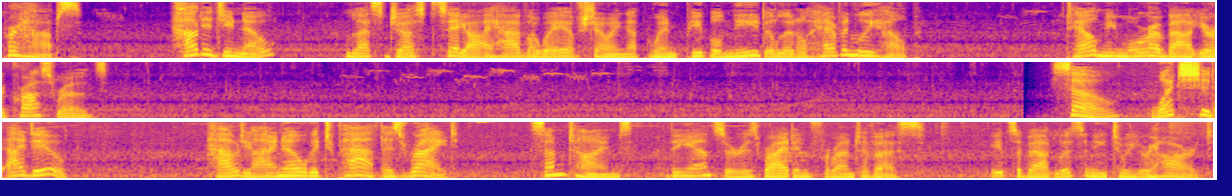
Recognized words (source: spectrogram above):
perhaps. How did you know? Let's just say I have a way of showing up when people need a little heavenly help. Tell me more about your crossroads. So, what should I do? How do I know which path is right? Sometimes, the answer is right in front of us. It's about listening to your heart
